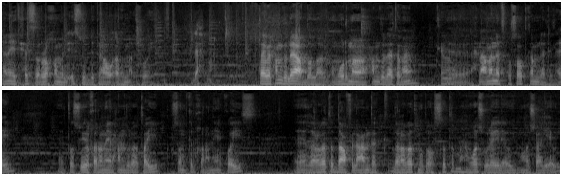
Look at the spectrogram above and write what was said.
هنا يتحس الرقم الأسود بتاعه أغمق شوية. الأحمر. طيب الحمد لله يا عبد الله. أمورنا الحمد لله تمام. تمام. آه، إحنا عملنا فحوصات كاملة للعين. آه، تصوير القرنية الحمد لله طيب. سمك القرنية كويس. آه، درجات الضعف اللي عندك درجات متوسطة ما هواش قليل قوي ما هواش عالي قوي.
